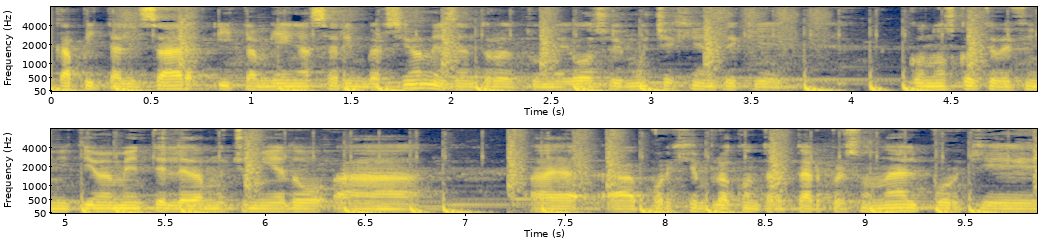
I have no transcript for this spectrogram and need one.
capitalizar y también hacer inversiones dentro de tu negocio. Hay mucha gente que conozco que definitivamente le da mucho miedo a, por ejemplo, a contratar personal porque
